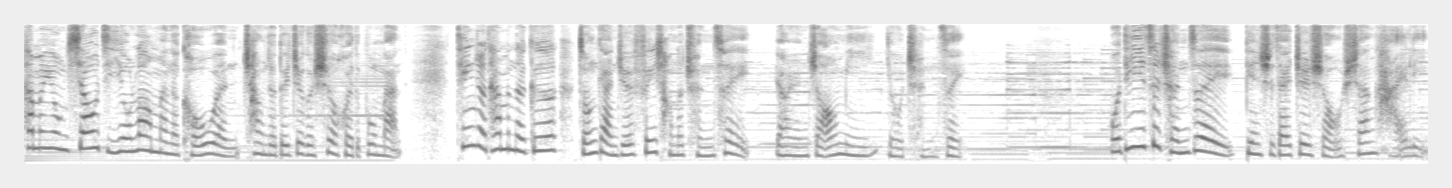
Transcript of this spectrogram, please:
他们用消极又浪漫的口吻唱着对这个社会的不满，听着他们的歌，总感觉非常的纯粹，让人着迷又沉醉。我第一次沉醉，便是在这首《山海》里。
